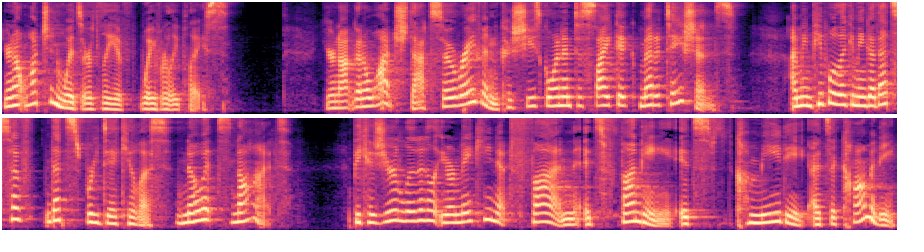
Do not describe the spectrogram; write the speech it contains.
you're not watching Wizards of Waverly Place. You're not going to watch That's So Raven because she's going into psychic meditations. I mean, people look at me and go, that's so, that's ridiculous. No, it's not. Because you're literally, you're making it fun. It's funny. It's comedy. It's a comedy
